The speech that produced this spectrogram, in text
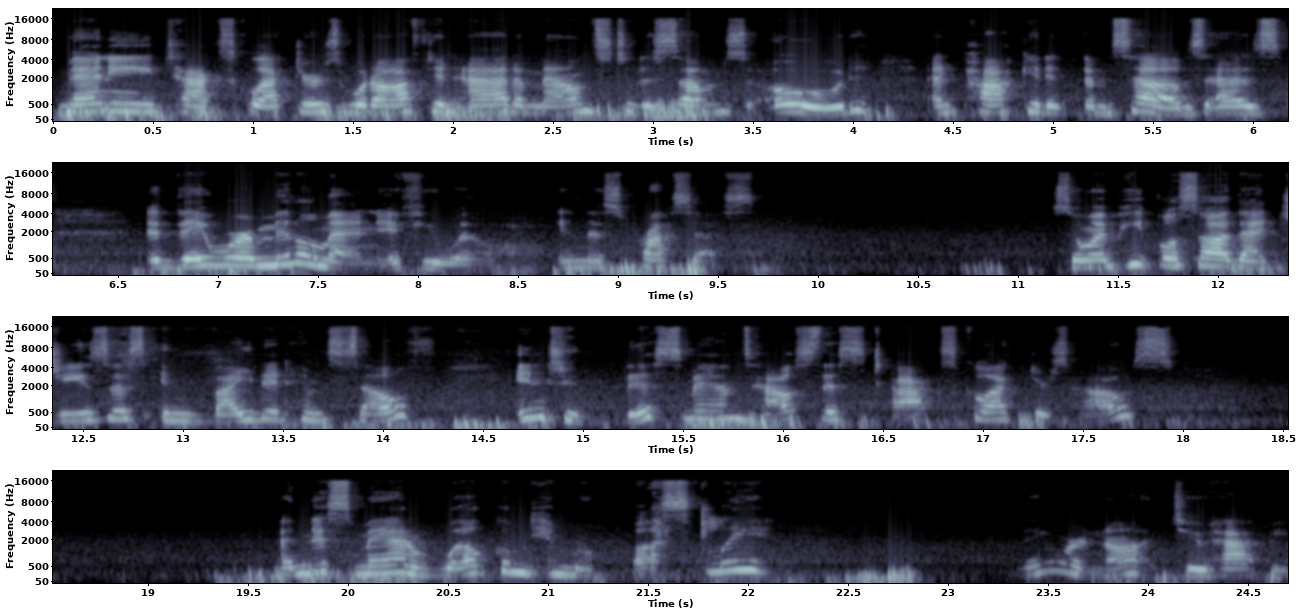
Many tax collectors would often add amounts to the sums owed and pocket it themselves, as they were middlemen, if you will, in this process. So when people saw that Jesus invited himself into this man's house, this tax collector's house, and this man welcomed him robustly, they were not too happy.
